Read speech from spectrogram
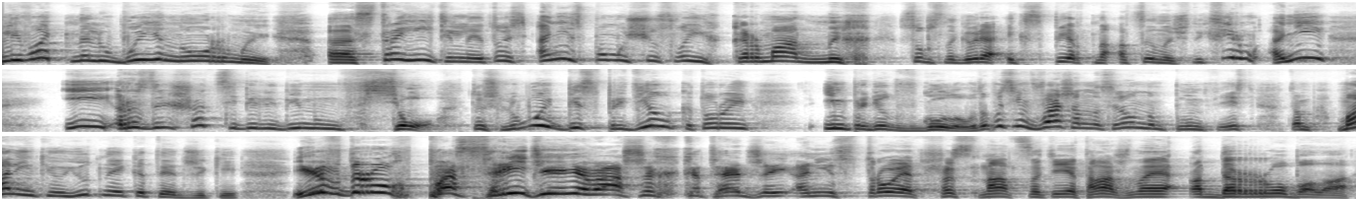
плевать на любые нормы э, строительные. То есть они с помощью своих карманных, собственно говоря, экспертно-оценочных фирм, они и разрешат себе любимым все. То есть любой беспредел, который им придет в голову. Допустим, в вашем населенном пункте есть там маленькие уютные коттеджики. И вдруг посредине ваших коттеджей они строят 16-этажное одоробало,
